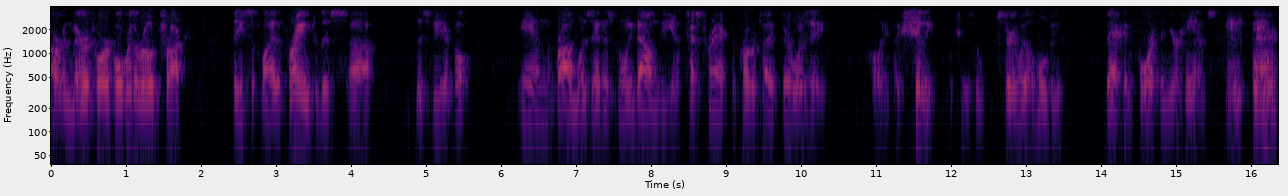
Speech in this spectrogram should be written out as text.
Arvin Meritor over-the-road truck, they supply the frame to this, uh, this vehicle. And the problem was that as going down the uh, test track, the prototype, there was a, oh, a a shimmy, which is the steering wheel moving back and forth in your hands. and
